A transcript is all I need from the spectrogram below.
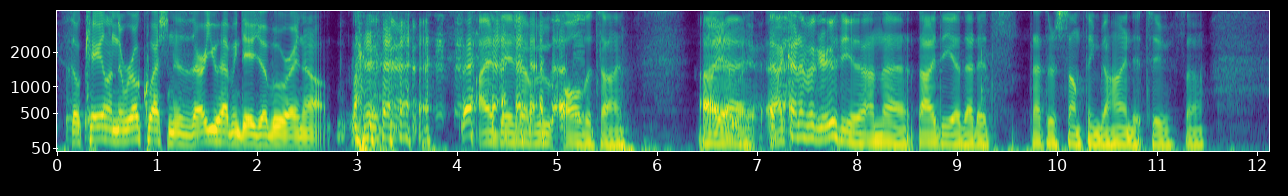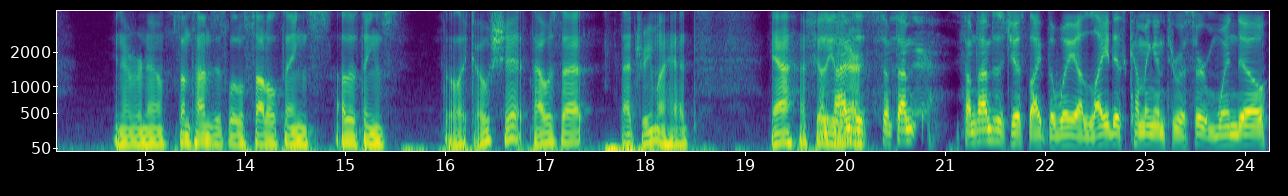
So Kaylin, the real question is: Are you having deja vu right now? I have deja vu all the time. I, yeah, I, uh, I kind of agree with you on the, the idea that it's that there's something behind it too. So you never know. Sometimes it's little subtle things. Other things they're like, oh shit, that was that that dream I had. Yeah, I feel sometimes you there. it's sometimes sometimes it's just like the way a light is coming in through a certain window.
